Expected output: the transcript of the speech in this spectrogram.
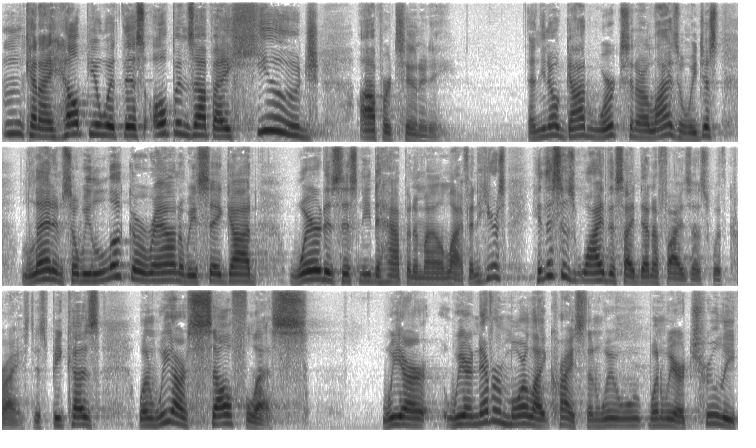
mm, can I help you with this, opens up a huge opportunity. And you know, God works in our lives when we just let Him. So we look around and we say, God, where does this need to happen in my own life? And here's this is why this identifies us with Christ. It's because when we are selfless, we are, we are never more like Christ than we, when we are truly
